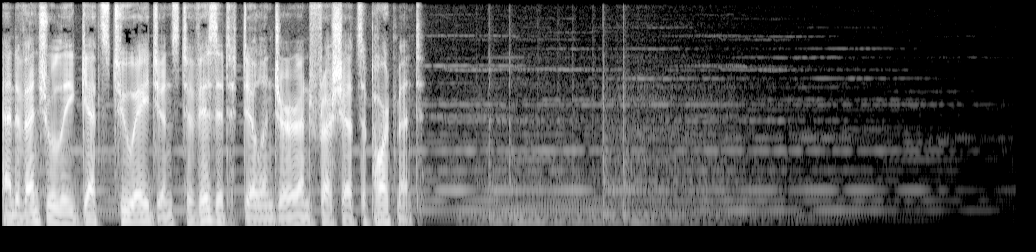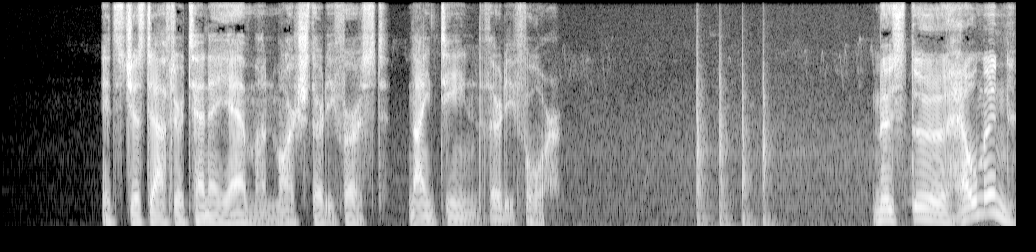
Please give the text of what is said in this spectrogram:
and eventually gets two agents to visit Dillinger and Frechette's apartment. It's just after 10 a.m. on March 31st, 1934. Mr. Hellman?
